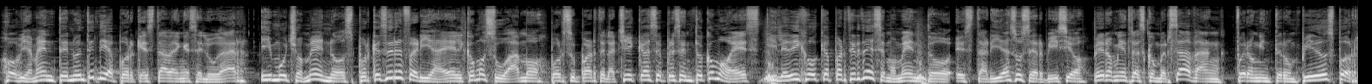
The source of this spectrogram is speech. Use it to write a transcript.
Obviamente no entendía por qué estaba en ese lugar, y mucho menos por qué se refería a él como su amo. Por su parte la chica se presentó como es y le dijo que a partir de ese momento estaría a su servicio. Pero mientras conversaban, fueron interrumpidos por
